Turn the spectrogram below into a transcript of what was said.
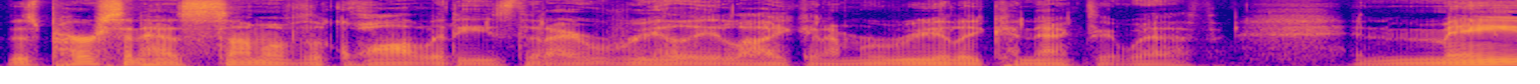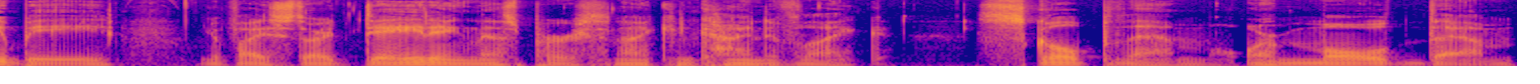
this person has some of the qualities that I really like and I'm really connected with. And maybe if I start dating this person, I can kind of like sculpt them or mold them.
